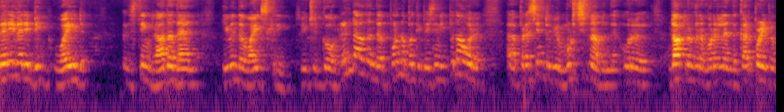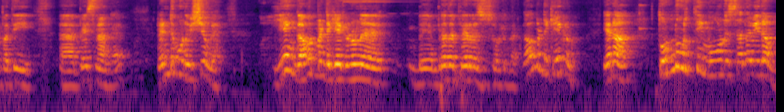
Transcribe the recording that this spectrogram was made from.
very very big wide this thing rather than even the white screen so it it go ரெண்டாவது அந்த பொண்ணை பற்றி பேசினேன். இப்போ தான் ஒரு ப்ரெஸ் இன்டர்வியூ முடிச்சுட்டு நான் வந்தேன். ஒரு டாக்டருங்கிற முறையில் இந்த கற்பழிப்பை பற்றி பேசினாங்க பேசுனாங்க. ரெண்டு மூணு விஷயங்க. ஏன் கவர்மெண்ட்டை கேட்கணும்னு பிரதர் பேரரசு சொல்றாரு. கவர்மெண்ட்டை கேட்கணும். ஏன்னா தொண்ணூற்றி மூணு சதவீதம்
